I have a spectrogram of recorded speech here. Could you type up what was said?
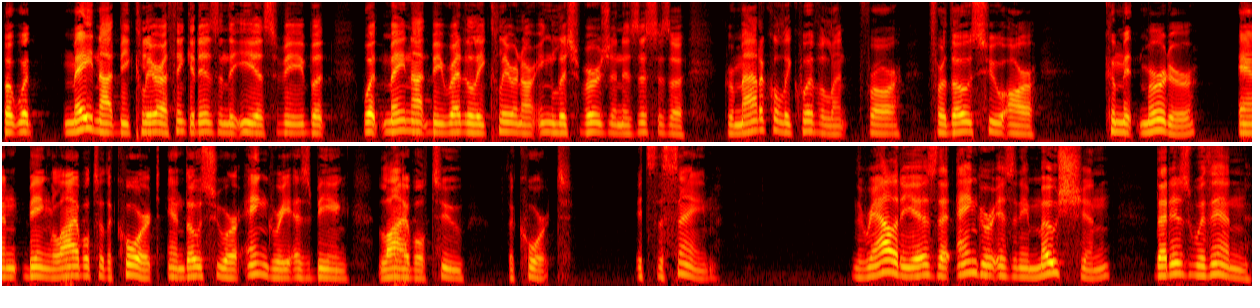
But what may not be clear, I think it is in the ESV, but what may not be readily clear in our English version is this is a grammatical equivalent for for those who are commit murder and being liable to the court and those who are angry as being liable to the court. It's the same. The reality is that anger is an emotion that is within.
